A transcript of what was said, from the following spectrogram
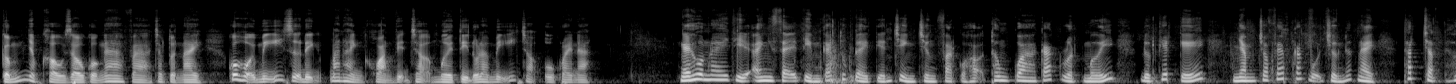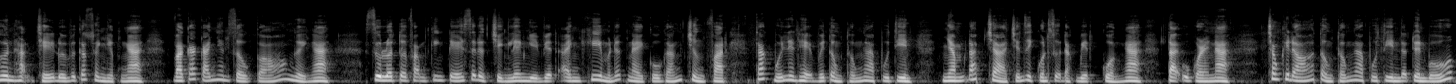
cấm nhập khẩu dầu của Nga và trong tuần này, Quốc hội Mỹ dự định ban hành khoản viện trợ 10 tỷ đô la Mỹ cho Ukraine. Ngày hôm nay thì Anh sẽ tìm cách thúc đẩy tiến trình trừng phạt của họ thông qua các luật mới được thiết kế nhằm cho phép các bộ trưởng nước này thắt chặt hơn hạn chế đối với các doanh nghiệp Nga và các cá nhân giàu có người Nga. Dự luật tội phạm kinh tế sẽ được trình lên Nghị viện Anh khi mà nước này cố gắng trừng phạt các mối liên hệ với Tổng thống Nga Putin nhằm đáp trả chiến dịch quân sự đặc biệt của Nga tại Ukraine. Trong khi đó, Tổng thống Nga Putin đã tuyên bố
